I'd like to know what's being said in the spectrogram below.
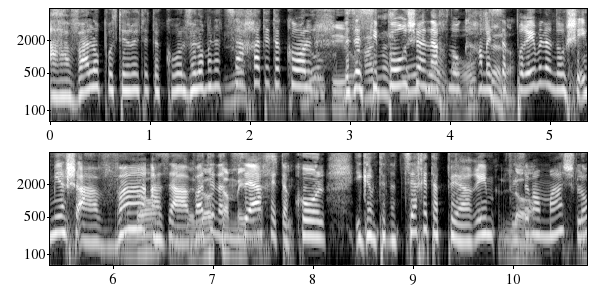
אהבה לא פותרת את הכל ולא מנצחת את הכל, לא. וזה סיפור לא, שאנחנו ככה שלא. מספרים לנו שאם יש אהבה, לא, אז זה האהבה לא תנצח את. הכל, היא גם תנצח את הפערים, וזה ממש לא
